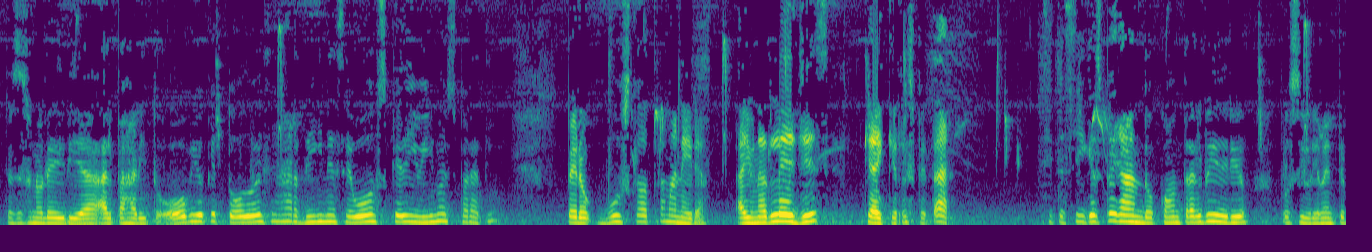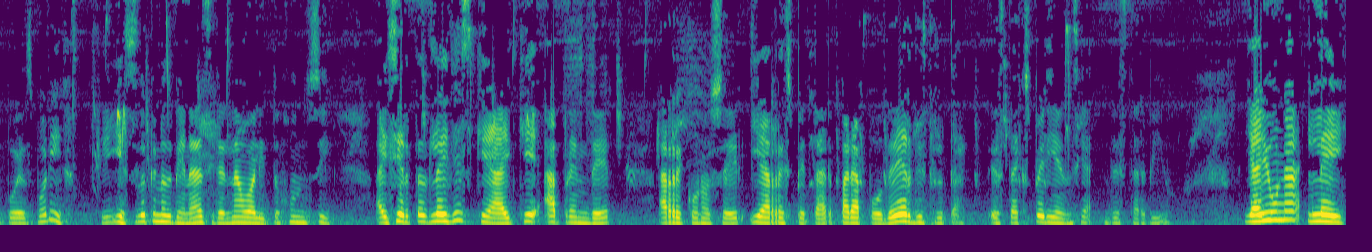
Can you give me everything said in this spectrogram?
Entonces uno le diría al pajarito, obvio que todo ese jardín, ese bosque divino es para ti pero busca otra manera. Hay unas leyes que hay que respetar. Si te sigues pegando contra el vidrio, posiblemente puedes morir. Y eso es lo que nos viene a decir el Nahualito Hunzi. Hay ciertas leyes que hay que aprender a reconocer y a respetar para poder disfrutar esta experiencia de estar vivo. Y hay una ley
